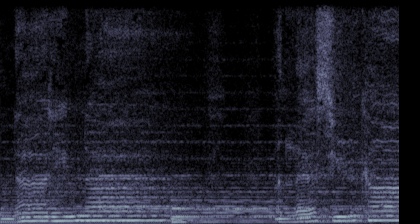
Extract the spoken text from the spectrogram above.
I'm not enough unless you come.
